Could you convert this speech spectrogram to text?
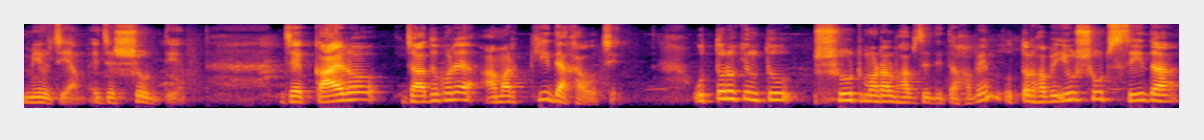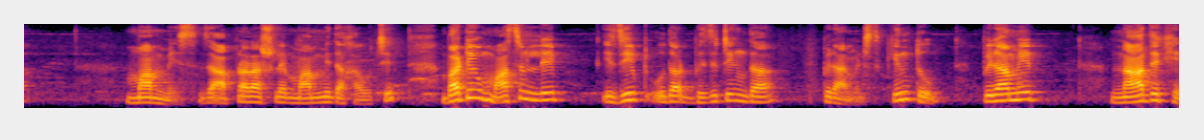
museum এই যে শুট দিয়ে। যে কায়রো জাদুঘরে আমার কি দেখা উচিত? উত্তরও কিন্তু শুট মডেল ভাবসে দিতে হবে। উত্তর হবে you should see the mummies যে আপনার আসলে মাম্মি দেখা উচিত। But you must leave Egypt without visiting the pyramids কিন্তু পিরামিড না দেখে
